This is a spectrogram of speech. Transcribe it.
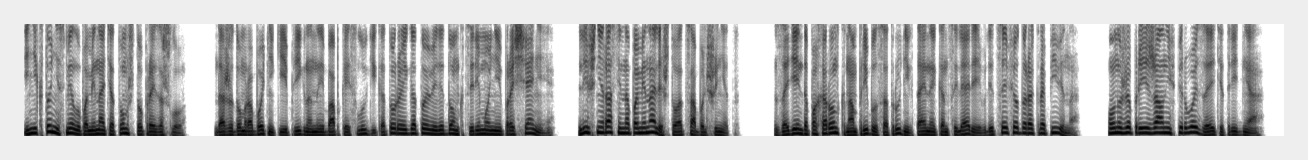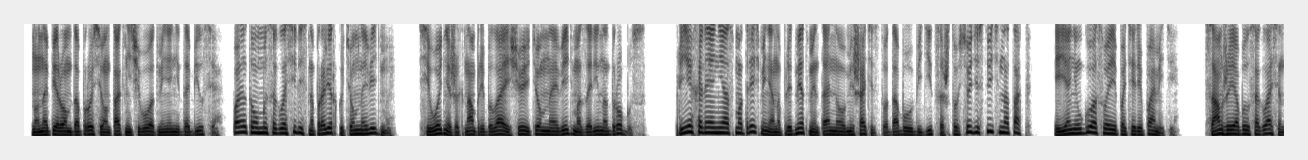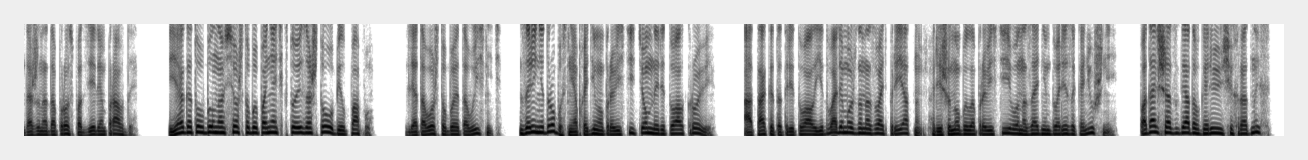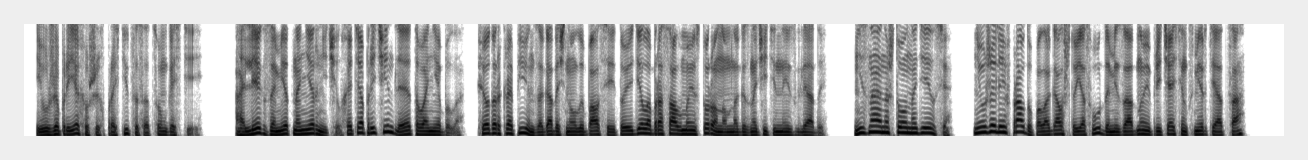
И никто не смел упоминать о том, что произошло. Даже домработники и пригнанные бабкой слуги, которые готовили дом к церемонии прощания, лишний раз не напоминали, что отца больше нет. За день до похорон к нам прибыл сотрудник тайной канцелярии в лице Федора Крапивина. Он уже приезжал не впервой за эти три дня. Но на первом допросе он так ничего от меня не добился, поэтому мы согласились на проверку темной ведьмы. Сегодня же к нам прибыла еще и темная ведьма Зарина Дробус. Приехали они осмотреть меня на предмет ментального вмешательства, дабы убедиться, что все действительно так, и я не лгу о своей потере памяти. Сам же я был согласен даже на допрос под зельем правды. Я готов был на все, чтобы понять, кто и за что убил папу. Для того, чтобы это выяснить, Зарине Дробус необходимо провести темный ритуал крови. А так этот ритуал едва ли можно назвать приятным. Решено было провести его на заднем дворе за конюшней, подальше от взглядов горюющих родных и уже приехавших проститься с отцом гостей. Олег заметно нервничал, хотя причин для этого не было. Федор Крапивин загадочно улыбался и то и дело бросал в мою сторону многозначительные взгляды. Не знаю, на что он надеялся. Неужели и вправду полагал, что я с Вудами заодно и причастен к смерти отца?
